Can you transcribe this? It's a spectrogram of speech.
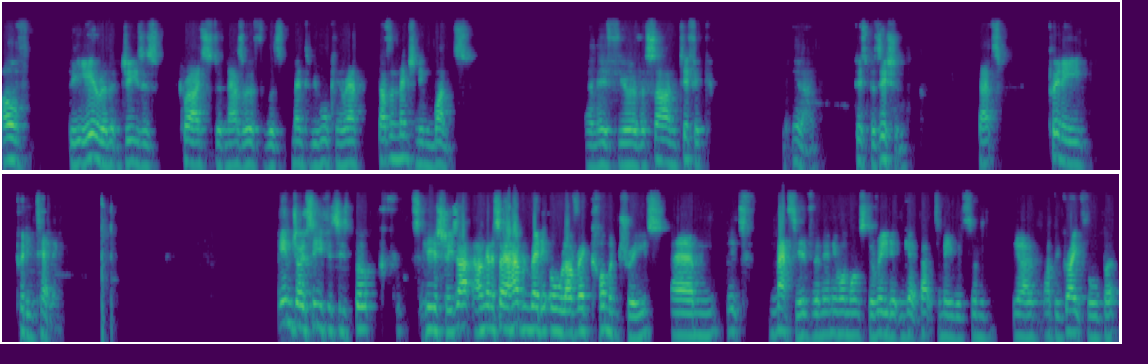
of the era that Jesus Christ of Nazareth was meant to be walking around doesn't mention him once. And if you're of a scientific, you know, disposition, that's pretty pretty telling. In Josephus's book, Histories, I, am going to say I haven't read it all. I've read commentaries. Um, it's massive, and anyone wants to read it and get back to me with some, you know, I'd be grateful. But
